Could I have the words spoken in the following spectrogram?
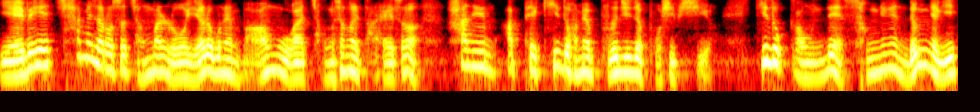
예배의 참여자로서 정말로 여러분의 마음과 정성을 다해서 하나님 앞에 기도하며 부르짖어 보십시오. 기도 가운데 성령의 능력이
